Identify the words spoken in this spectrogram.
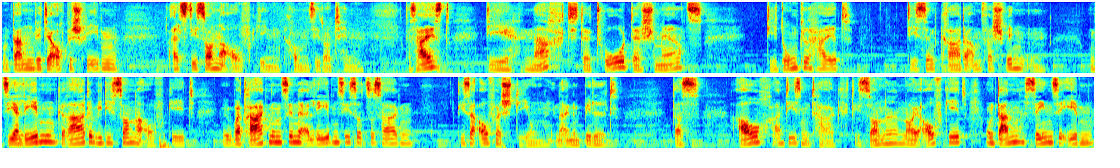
Und dann wird ja auch beschrieben, als die Sonne aufging, kommen sie dorthin. Das heißt, die Nacht, der Tod, der Schmerz, die Dunkelheit, die sind gerade am Verschwinden. Und sie erleben gerade, wie die Sonne aufgeht. Im übertragenen Sinne erleben sie sozusagen diese Auferstehung in einem Bild, das auch an diesem Tag die Sonne neu aufgeht und dann sehen sie eben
